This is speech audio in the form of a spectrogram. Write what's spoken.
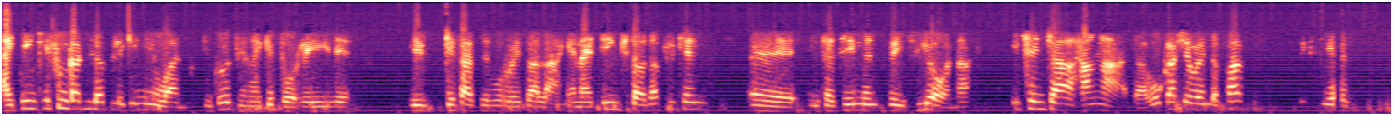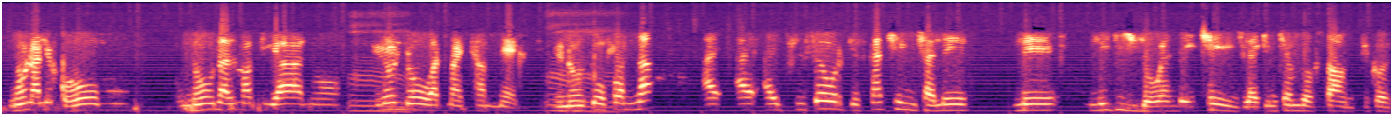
I think if nka dula plekeng e one ke tlo tsena ke boreile ke sa and I think South African uh, entertainment space le yona e change hangata. In the past six years no na no na le mapiano. You don't know what might come next you know. So for now I I I prefer ke ska change le le dilo when they change like in terms of sound because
